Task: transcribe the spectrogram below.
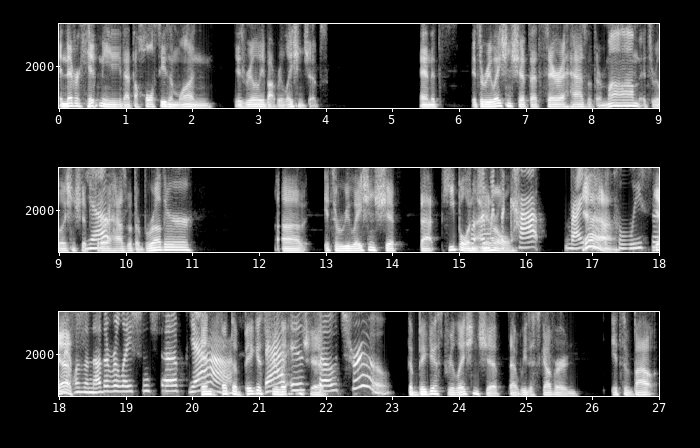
It never hit me that the whole season one is really about relationships. And it's it's a relationship that Sarah has with her mom. It's a relationship yeah. Sarah has with her brother. Uh, it's a relationship that people in well, general. And with the cop, right? Yeah. With the policeman, yes. that was another relationship. Yeah. And, but the biggest that is so true. The biggest relationship that we discovered, it's about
